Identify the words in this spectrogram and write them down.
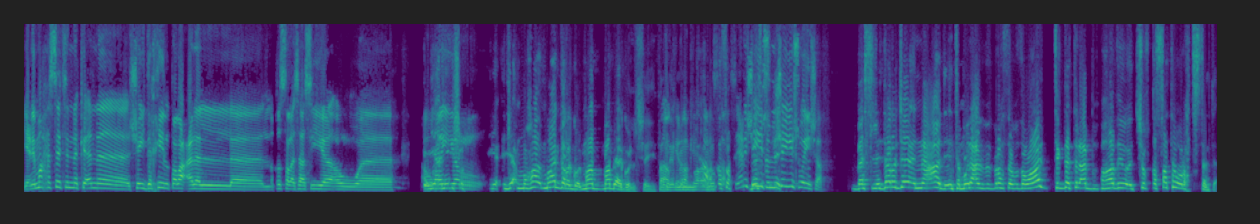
يعني ما حسيت إنه كأنه شيء دخيل طلع على ال- القصة الأساسية أو أو يعني غير. ما أقدر أقول ما ما ابي أقول شيء ثاني أوكي من أوكي من خلاص, القصة. خلاص. يعني شيء شيء يسوى ينشاف بس لدرجة انه عادي أنت مو لاعب ب Breath of the تقدر تلعب بهذه وتشوف قصتها وراح تستمتع.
